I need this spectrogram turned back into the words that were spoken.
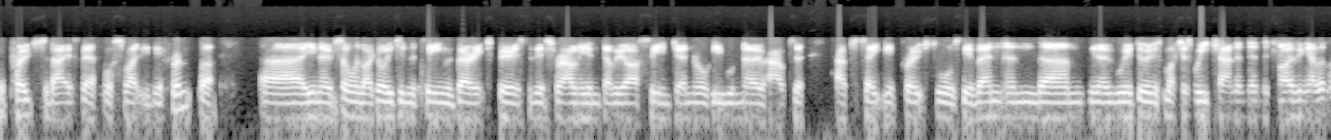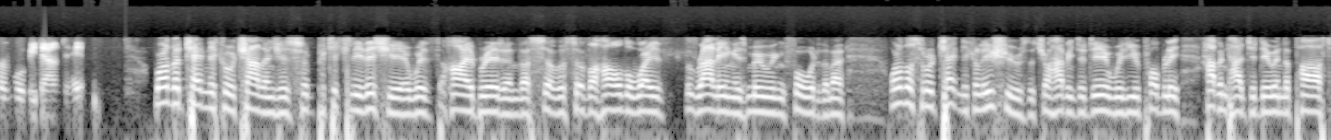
approach to that is therefore slightly different. But uh, you know, someone like Ott in the team, very experienced in this rally and WRC in general, he will know how to how to take the approach towards the event. And um, you know, we're doing as much as we can, and then the driving element will be down to him. What are the technical challenges, particularly this year with hybrid and the sort of the whole the way the rallying is moving forward at the moment? What are the sort of technical issues that you're having to deal with you probably haven't had to do in the past,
